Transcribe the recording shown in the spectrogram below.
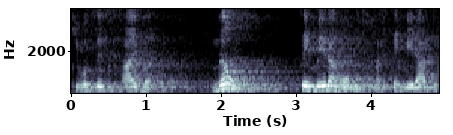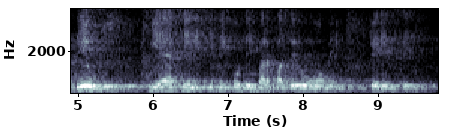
Que você saiba, não temer a homens, mas temer a Deus, que é aquele que tem poder para fazer o homem perecer.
